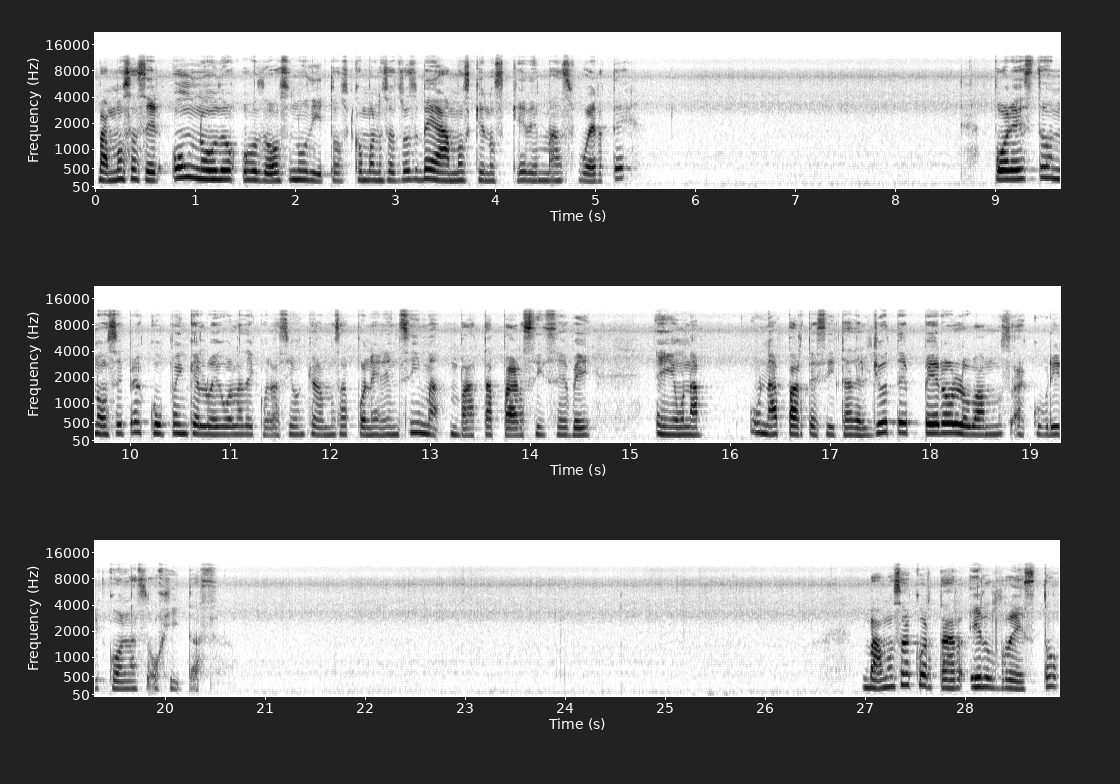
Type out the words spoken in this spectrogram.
Vamos a hacer un nudo o dos nuditos como nosotros veamos que nos quede más fuerte. Por esto no se preocupen que luego la decoración que vamos a poner encima va a tapar si se ve eh, una, una partecita del yute, pero lo vamos a cubrir con las hojitas. Vamos a cortar el resto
